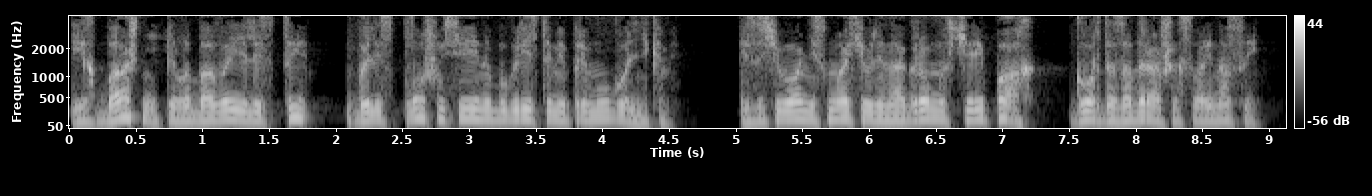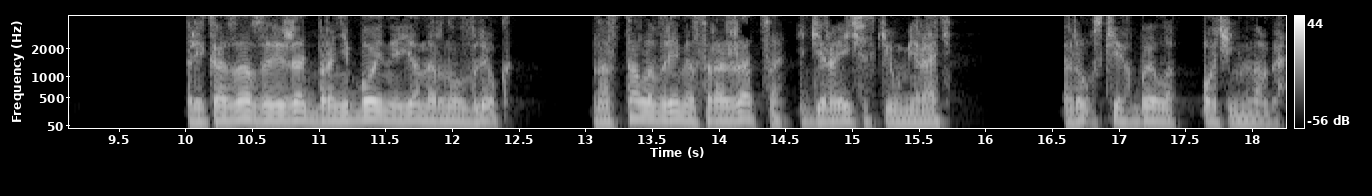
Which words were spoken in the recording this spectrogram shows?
Их башни и лобовые листы были сплошь усеяны бугристыми прямоугольниками, из-за чего они смахивали на огромных черепах, гордо задравших свои носы. Приказав заряжать бронебойный, я нырнул в люк. Настало время сражаться и героически умирать. Русских было очень много.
